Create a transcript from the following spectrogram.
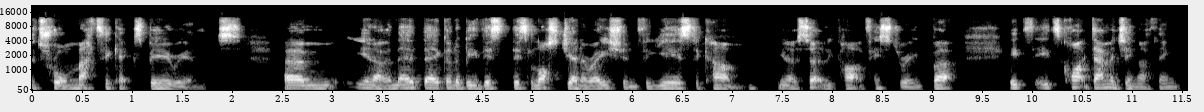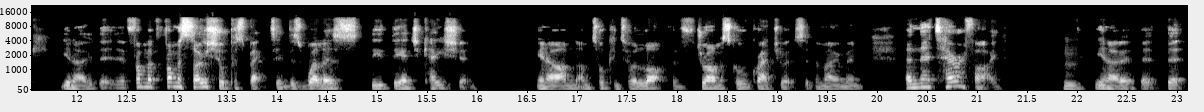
a traumatic experience. Um, you know, and they're they're going to be this this lost generation for years to come. You know, certainly part of history, but it's it's quite damaging. I think you know from a from a social perspective as well as the the education. You know, I'm I'm talking to a lot of drama school graduates at the moment, and they're terrified. Hmm. You know that, that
